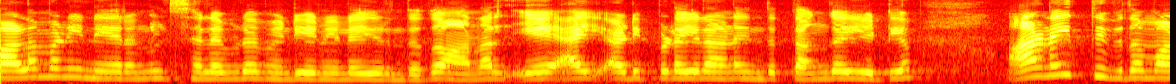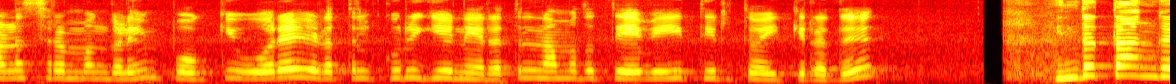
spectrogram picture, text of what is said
பல மணி நேரங்கள் செலவிட வேண்டிய நிலை இருந்தது. ஆனால் ஏஐ அடிப்படையிலான இந்த தங்க ஏடிஎம் அனைத்து விதமான சிரமங்களையும் போக்கி ஒரே இடத்தில் குறுகிய நேரத்தில் நமது தேவையை தீர்த்து வைக்கிறது. இந்த தங்க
